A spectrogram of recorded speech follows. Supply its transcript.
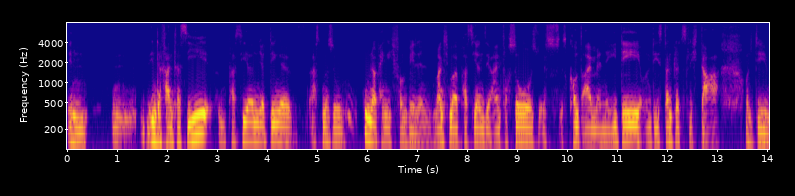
in, in der Fantasie passieren ja Dinge erstmal so unabhängig vom Willen. Manchmal passieren sie einfach so, es, es kommt einem eine Idee und die ist dann plötzlich da. Und die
